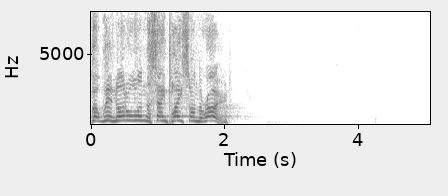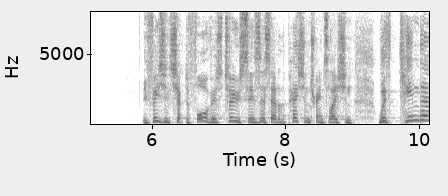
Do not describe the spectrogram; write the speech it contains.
but we're not all in the same place on the road. Ephesians chapter 4, verse 2 says this out of the Passion Translation with tender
